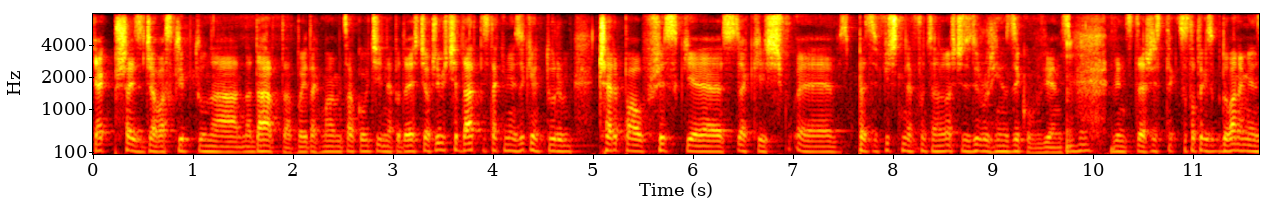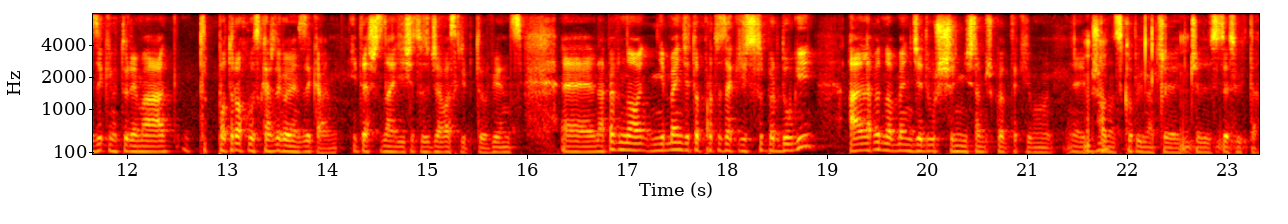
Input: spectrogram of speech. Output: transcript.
jak przejść z JavaScriptu na, na Darta, bo jednak mamy całkowicie inne podejście. Oczywiście Dart jest takim językiem, którym czerpał wszystkie jakieś specyficzne funkcjonalności z różnych języków, więc, mhm. więc też jest, został taki zbudowanym językiem, który ma po trochu z każdego języka i też znajdzie się coś z JavaScriptu, więc na pewno nie będzie to proces jakiś super długi, ale na pewno będzie dłuższy niż na przykład takiemu mhm. z Kotlina czy, czy ze Swifta.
